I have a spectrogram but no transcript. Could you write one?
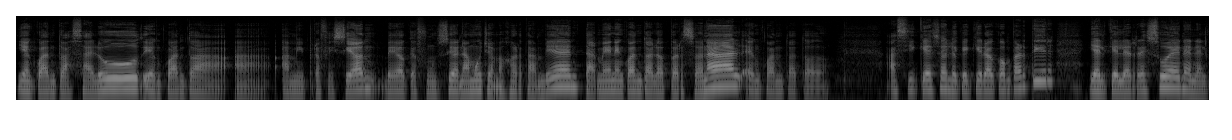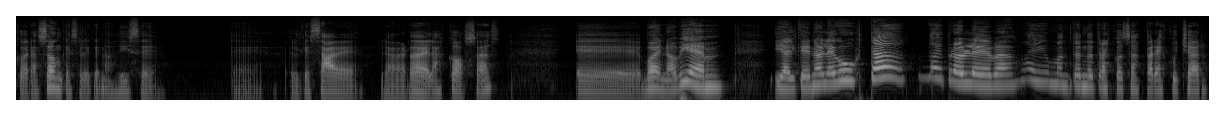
Y en cuanto a salud y en cuanto a, mi profesión, veo que funciona mucho mejor también. También en cuanto a lo personal, en cuanto a todo. Así que eso es lo que quiero compartir. Y al que le resuene en el corazón, que es el que nos dice, eh, el que sabe la verdad de las cosas, eh, bueno, bien. Y al que no le gusta, no hay problema. Hay un montón de otras cosas para escuchar.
